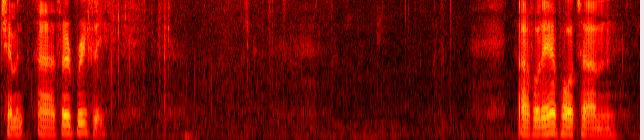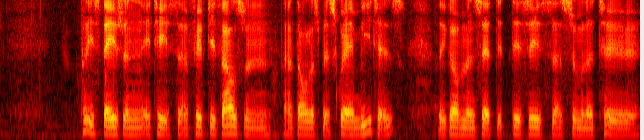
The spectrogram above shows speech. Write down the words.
Chairman, uh, very briefly. For the airport um, police station, it is uh, fifty thousand dollars per square meters. The government said that this is uh, similar to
